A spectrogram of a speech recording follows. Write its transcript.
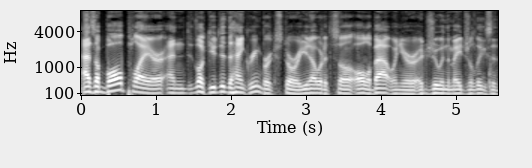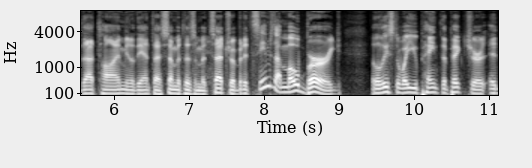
As a ball player, and look, you did the Hank Greenberg story. You know what it's uh, all about when you're a Jew in the major leagues at that time. You know the anti-Semitism, etc. But it seems that Moe Berg, at least the way you paint the picture, it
